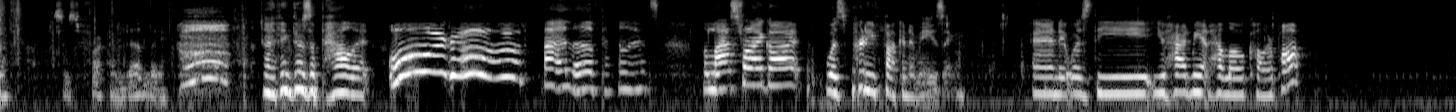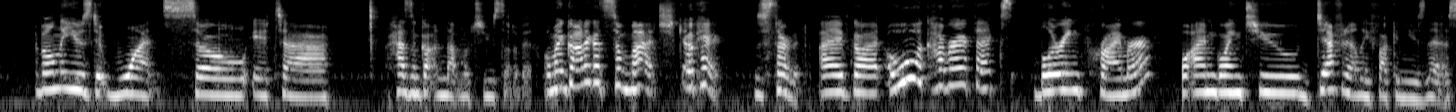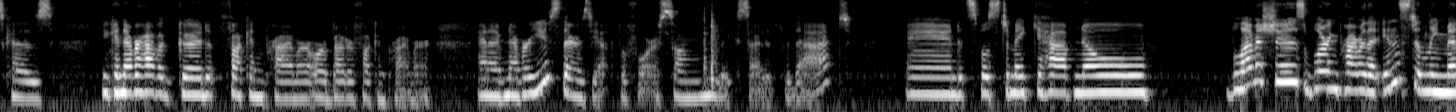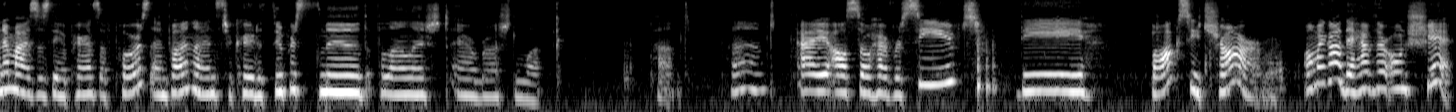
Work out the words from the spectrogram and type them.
this is fucking deadly. I think there's a palette. Oh god, I love palettes. The last one I got was pretty fucking amazing. And it was the You Had Me at Hello Colourpop. I've only used it once, so it uh, hasn't gotten that much use out of it. Oh my god, I got so much. Okay, let's start it. I've got, oh, a Cover FX blurring primer. Well, I'm going to definitely fucking use this because you can never have a good fucking primer or a better fucking primer. And I've never used theirs yet before, so I'm really excited for that. And it's supposed to make you have no blemishes, blurring primer that instantly minimizes the appearance of pores and fine lines to create a super smooth, flawless, airbrushed look. Pumped. Pumped. I also have received the BoxyCharm. Oh my god, they have their own shit.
